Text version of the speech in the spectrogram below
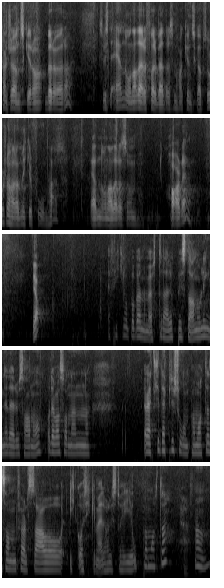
kanskje ønsker å berøre. Så Hvis det er noen av dere forbedere som har kunnskapsord, så har jeg en mikrofon her. Er det noen av dere som har det? Ja. Jeg fikk noe på bønnemøtet der oppe i stad, noe lignende det du sa nå. Og det var sånn en jeg vet ikke, depresjon, på en måte, en sånn følelse av å ikke orke mer, har lyst til å gi opp. på en måte. Mm.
